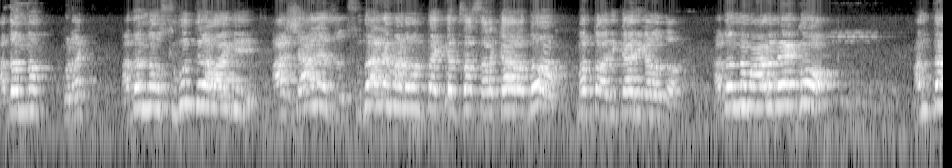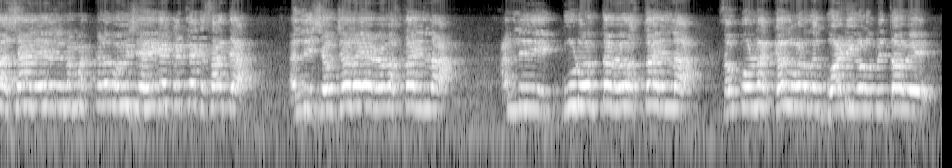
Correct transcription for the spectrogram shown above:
ಅದನ್ನು ಕೂಡ- ಅದನ್ನು ಸುಭದ್ರವಾಗಿ ಆ ಶಾಲೆ ಸುಧಾರಣೆ ಮಾಡುವಂತ ಕೆಲಸ ಸರ್ಕಾರದ್ದು ಮತ್ತು ಅಧಿಕಾರಿಗಳದ್ದು. ಅದನ್ನು ಮಾಡಬೇಕು. ಅಂತ ಶಾಲೆಯಲ್ಲಿ ನಮ್ಮ ಮಕ್ಕಳ ಭವಿಷ್ಯ ಹೇಗೆ ಕಟ್ಟಲಿಕ್ಕೆ ಸಾಧ್ಯ? ಅಲ್ಲಿ ಶೌಚಾಲಯ ವ್ಯವಸ್ಥೆ ಇಲ್ಲ. ಅಲ್ಲಿ ಕೂಡುವಂತ ವ್ಯವಸ್ಥೆ ಇಲ್ಲ. ಸಂಪೂರ್ಣ ಕಲ್ಲು ಹೊಡೆದ ಗ್ವಾಡಿಗಳು ಬಿದ್ದಾವೆ.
